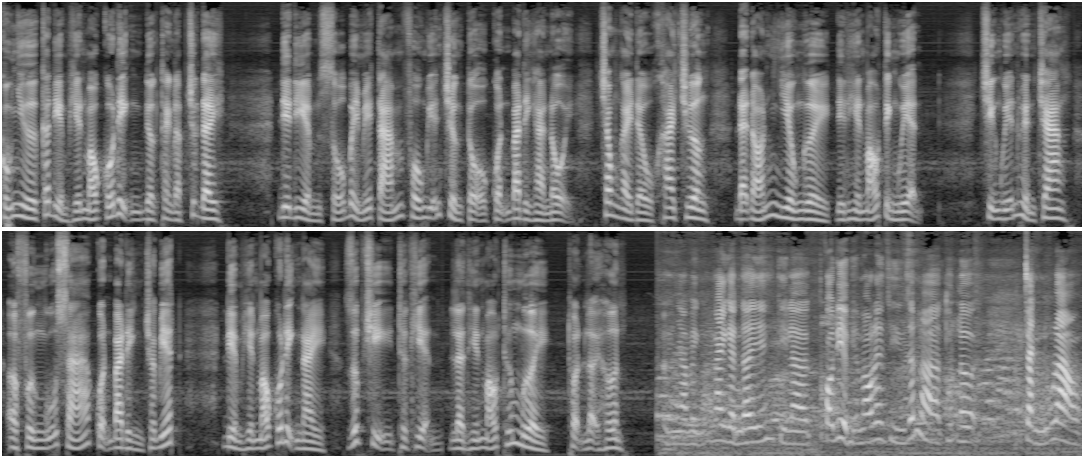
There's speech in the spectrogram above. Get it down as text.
Cũng như các điểm hiến máu cố định được thành lập trước đây, địa điểm số 78 phố Nguyễn Trường Tộ, quận Ba Đình, Hà Nội trong ngày đầu khai trương đã đón nhiều người đến hiến máu tình nguyện. Chị Nguyễn Huyền Trang ở phường Ngũ Xá, quận Ba Đình cho biết, điểm hiến máu cố định này giúp chị thực hiện lần hiến máu thứ 10 thuận lợi hơn. Ở nhà mình cũng ngay gần đây ấy, thì là có điểm hiến máu đây thì rất là thuận lợi. Chẳng lúc nào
